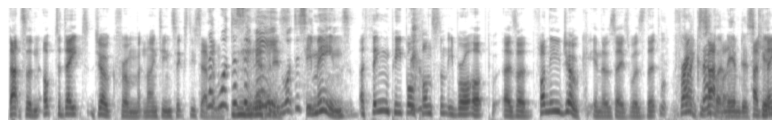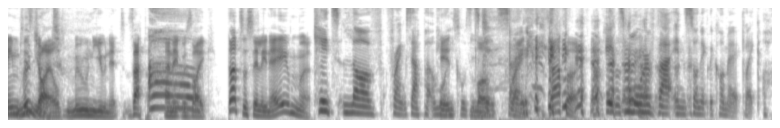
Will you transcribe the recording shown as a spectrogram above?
That's an up-to-date joke from 1967. Like, what does it mean? is- What does he means mean? a thing people constantly brought up as a funny joke in those days was that Frank, Frank Zappa Zappa, named his had kid named Moon his Unit. child Moon Unit Zappa, and it was Oh. like that's a silly name. Kids love Frank Zappa and what he calls his love kids. So Frank Zappa. That's it's more of that in Sonic the comic. Like, oh,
